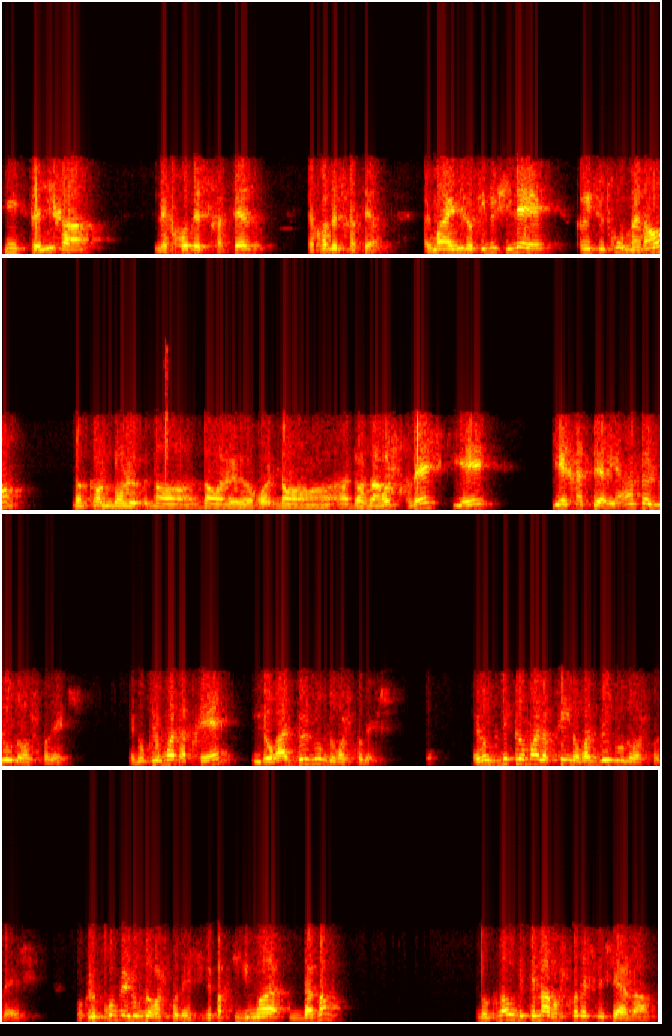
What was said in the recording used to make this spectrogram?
Si Tzericha, le Chodesh Chaser, le Chodesh Chaser. Agmara a dit, le Chidush, il est, quand il se trouve maintenant, dans, dans, le, dans, dans, le, dans, dans un Rosh Chodesh qui est, qui est Chaser. Il y a un seul jour de Rosh Chodesh. Et donc, le mois d'après, il aura deux jours de Rosh Chodesh. Et donc, dès que le mois d'après, il aura deux jours de Rosh Chodesh. Donc, le premier jour de Rosh Chodesh, il fait partie du mois d'avant. Donc, Maoud était Rosh Chodesh Avant.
